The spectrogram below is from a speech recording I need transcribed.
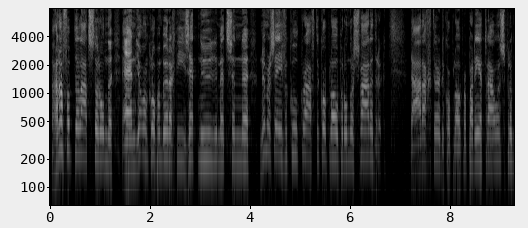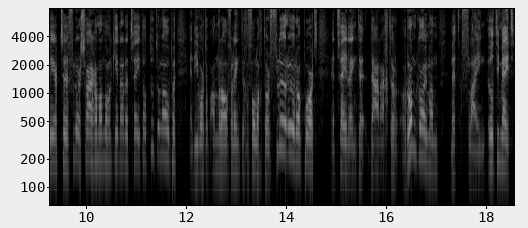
We gaan af op de laatste ronde. En Johan Kloppenburg die zet nu met zijn uh, nummer 7 Coolcraft de koploper onder zware druk. Daarachter, de koploper pareert trouwens, probeert uh, Fleur Zwageman nog een keer naar de tweetal toe te lopen. En die wordt op anderhalve lengte gevolgd door Fleur Europort. En twee lengte daarachter Ron Gooiman met Flying Ultimate.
